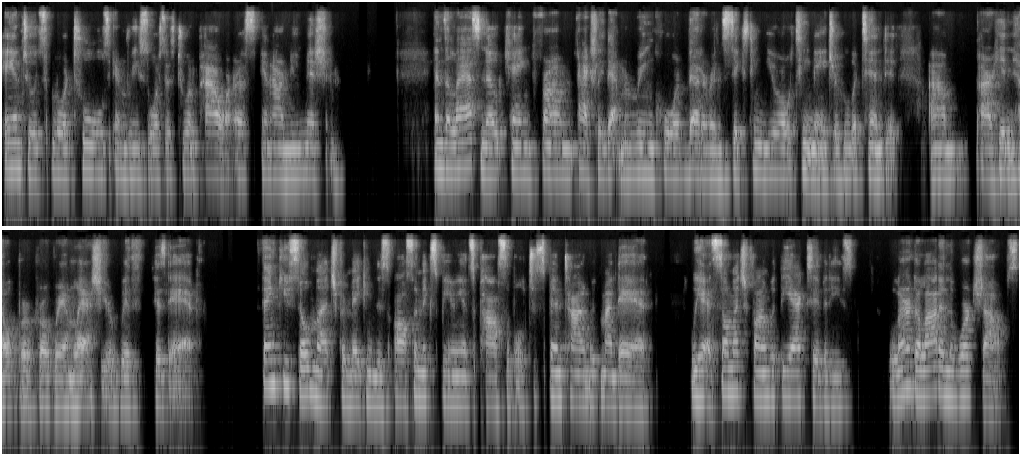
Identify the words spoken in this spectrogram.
and to explore tools and resources to empower us in our new mission. And the last note came from actually that Marine Corps veteran, 16 year old teenager who attended um, our Hidden Helper program last year with his dad. Thank you so much for making this awesome experience possible to spend time with my dad. We had so much fun with the activities, learned a lot in the workshops.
